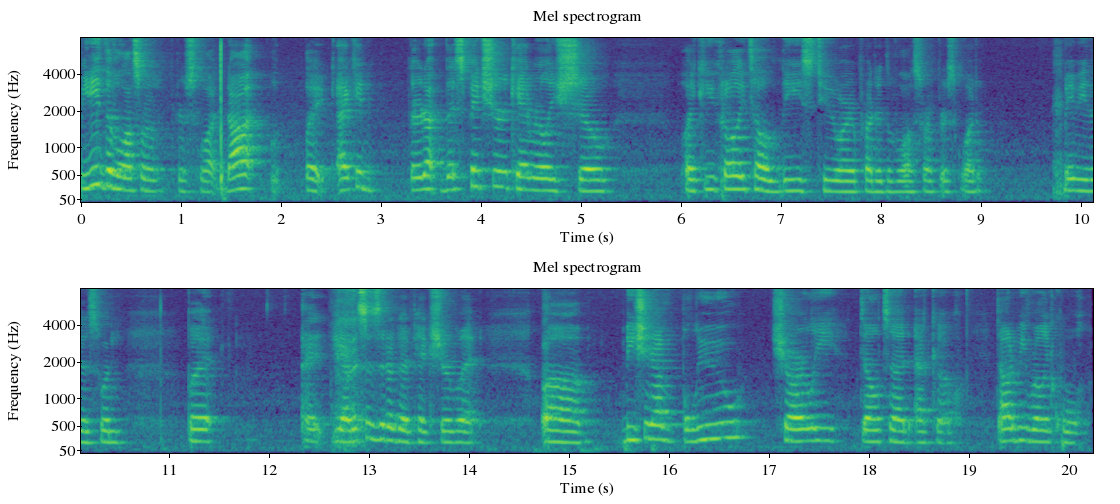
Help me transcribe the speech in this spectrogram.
We need the Velociraptor squad. Not like I could. They're not. This picture can't really show. Like you can only tell these two are part of the Velociraptor squad. Maybe this one, but I, yeah, this isn't a good picture. But uh, we should have Blue, Charlie, Delta, and Echo. That would be really cool.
